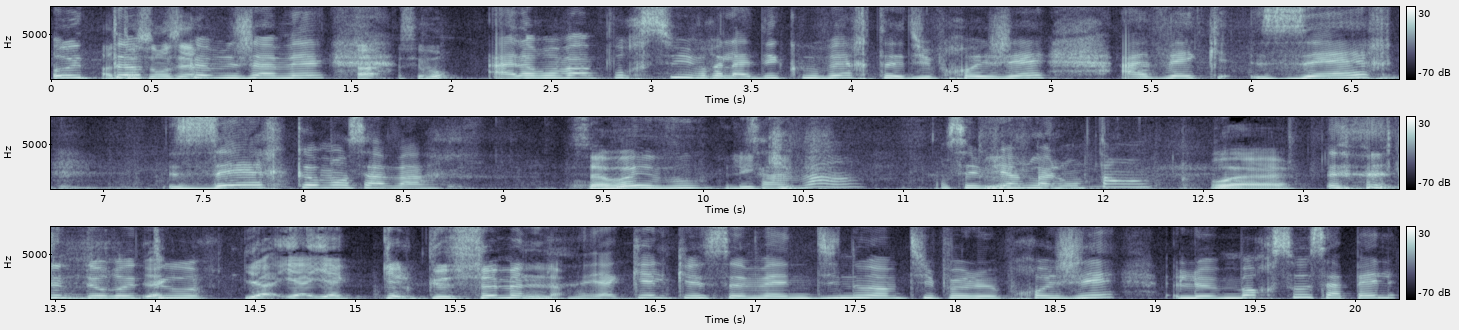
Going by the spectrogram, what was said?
au top comme jamais. Ah, c'est bon? Alors on va poursuivre la découverte du projet avec Zer. Zer, comment ça va? Ça va et vous, Ça l'équipe va, hein On s'est vu il y a pas longtemps, Ouais. hein, de retour. Il y a, il y a- il y a quelques semaines là. Il y a quelques semaines. Dis-nous un petit peu le projet. Le morceau s'appelle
